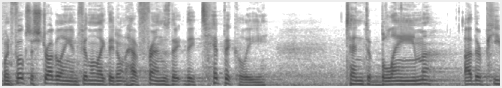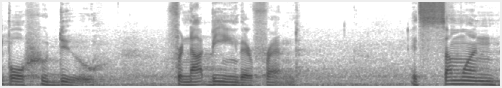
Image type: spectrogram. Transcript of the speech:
when folks are struggling and feeling like they don't have friends, they, they typically tend to blame other people who do for not being their friend. It's someone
